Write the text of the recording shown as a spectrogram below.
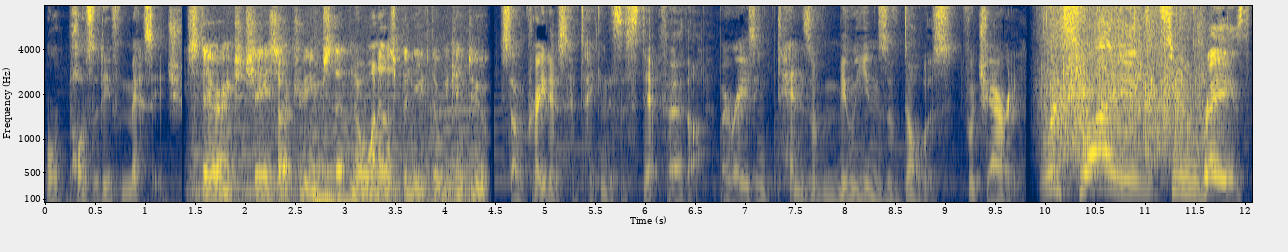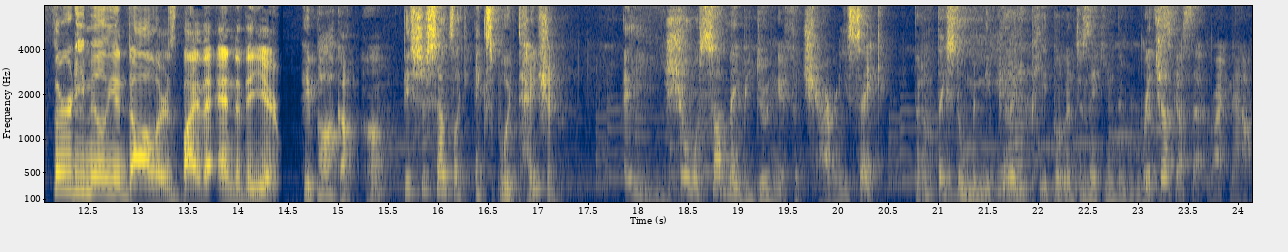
or a positive message. Daring to chase our dreams that no one else believed that we can do. Some creators have taken this a step further by raising tens of millions of dollars for charity. We're trying to raise $30 million by the end of the year. Hey Parker, huh? This just sounds like exploitation. Hey, sure, some may be doing it for charity's sake, but aren't they still manipulating people into making them richer? discuss that right now.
